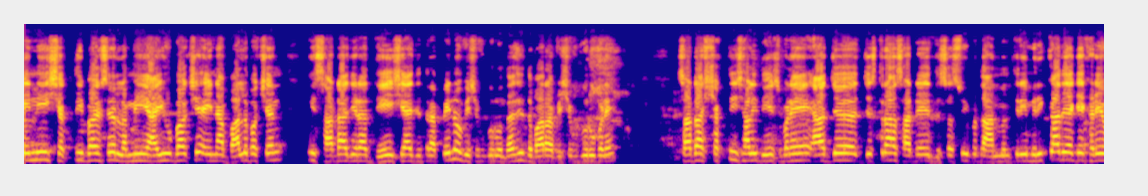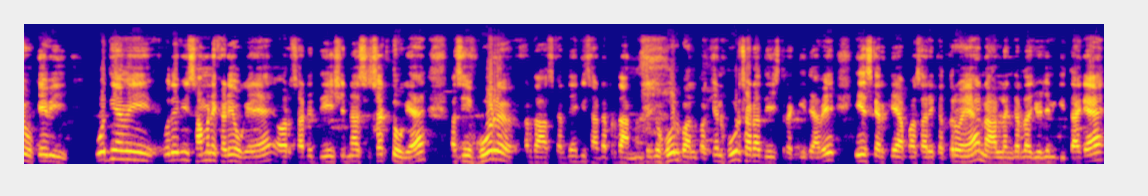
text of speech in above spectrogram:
ਇੰਨੀ ਸ਼ਕਤੀ ਬਖਸ਼, ਲੰਮੀ ਆਯੂ ਬਖਸ਼, ਇੰਨਾ ਬਲ ਬਖਸ਼ਣ ਕਿ ਸਾਡਾ ਜਿਹੜਾ ਦੇਸ਼ ਹੈ, ਜਿਸ ਤਰ੍ਹਾਂ ਪਹਿਲੋਂ ਵਿਸ਼ਵ ਗੁਰੂ ਹੁੰਦਾ ਸੀ, ਦੁਬਾਰਾ ਵਿਸ਼ਵ ਗੁਰੂ ਬਣੇ। ਸਾਡਾ ਸ਼ਕਤੀਸ਼ਾਲੀ ਦੇਸ਼ ਬਣੇ। ਅੱਜ ਜਿਸ ਤਰ੍ਹਾਂ ਸਾਡੇ ਜਸਸਵੀ ਪ੍ਰਧਾਨ ਮੰਤਰੀ ਅਮਰੀਕਾ ਦੇ ਅੱਗੇ ਖੜੇ ਹੋ ਕੇ ਵੀ ਉਹਦੀਆਂ ਵੀ, ਉਹਦੇ ਵੀ ਸਾਹਮਣੇ ਖੜੇ ਹੋ ਗਏ ਹੈ ਔਰ ਸਾਡੇ ਦੇਸ਼ ਇੰਨਾ ਸਸ਼ਕਤ ਹੋ ਗਿਆ ਹੈ। ਅਸੀਂ ਹੋਰ ਅਰਦਾਸ ਕਰਦੇ ਹਾਂ ਕਿ ਸਾਡਾ ਪ੍ਰਧਾਨ ਮੰਤਰੀ ਨੂੰ ਹੋਰ ਬਲ ਬਖਸ਼ਣ, ਹੋਰ ਸਾਡਾ ਦੇਸ਼ ਤਰੱਕੀ ਤੇ ਆਵੇ ਇਸ ਕਰਕੇ ਆਪਾਂ ਸਾਰੇ ਇਕੱਤਰ ਹੋਏ ਆ ਨਾਲ ਲੰਗਰ ਦਾ ਆਯੋਜਨ ਕੀਤਾ ਗਿਆ ਹੈ।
